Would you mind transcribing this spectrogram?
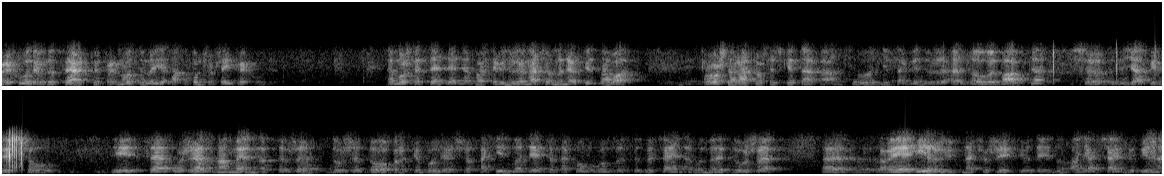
приходив до церкви, приносили її, а потім, щоб ще й приходив. А може це для нього, бачите, він вже почав мене впізнавати. Прошлий раз трошечки так, а сьогодні так він вже аж заулибався, що я підійшов. І це вже знаменно, це вже дуже добре. Тим більше, що такі младенці в такому возрасті, звичайно, вони дуже е, реагують на чужих людей. Ну, а я чай людина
